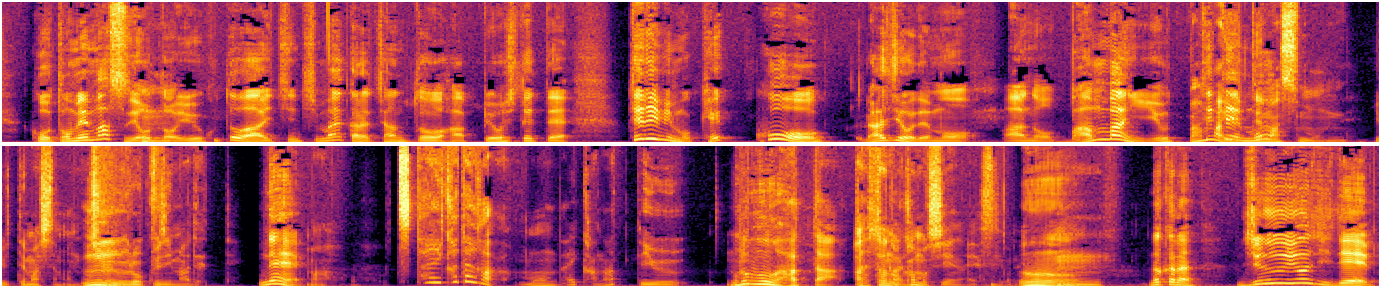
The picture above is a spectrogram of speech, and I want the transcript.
こう止めますよということは、1日前からちゃんと発表してて、テレビも結構、ラジオでも、あの、バンバン言ってバンバンても言ってま、すもんね。言ってましたもん。うん16時までって。ね、まあ、伝え方が問題かなっていうの部も分はあった。あったのかも。もしれないですけどね。うんだから、14時で、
